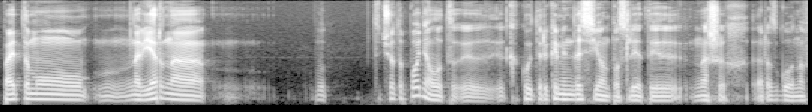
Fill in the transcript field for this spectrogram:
Поэтому, наверное, что-то понял, вот, э, какую-то рекомендацион после этой наших разгонов?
